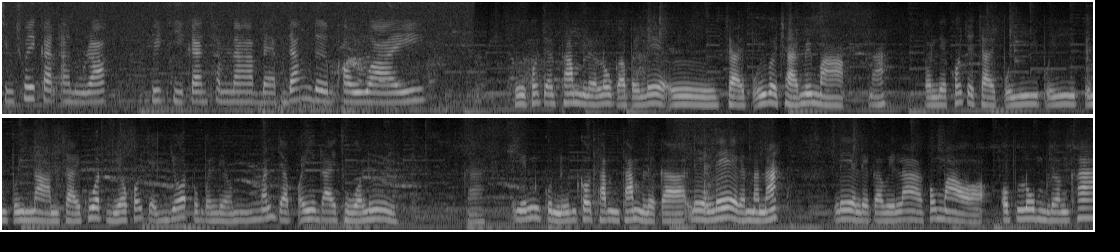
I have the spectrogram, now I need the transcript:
จึงช่วยกันอนุรักษ์ วิธีการทำนาแบบดั้งเดิมเอาไว้ คือเขาจะทำแล้วเราก็เอาไปเล่เออใช้ปุ๋ยก็ใช้ไม่มากนะตอนเรียกเขาจะใช้ปุ๋ยปุ๋ยเป็นปุ๋ยน้ำใช้ขวดเดียวเขาจะยอดลงไปแล้วมันจะไปได้ถั่วเลย เห็นคนอื่นเขาทำทำเลยก็เล่เล่กันมานะเล่เลยก็เวลาเขามาอบรมเรื่องข้า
